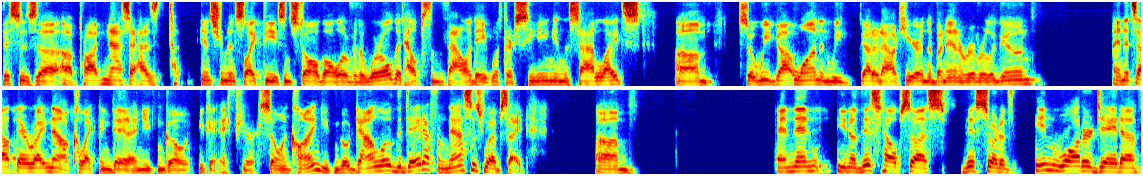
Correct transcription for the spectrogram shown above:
This is a, a prod, NASA has instruments like these installed all over the world. It helps them validate what they're seeing in the satellites. Um, so we got one and we got it out here in the Banana River Lagoon. And it's out there right now collecting data. And you can go, you can, if you're so inclined, you can go download the data from NASA's website. Um, and then, you know, this helps us, this sort of in water data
